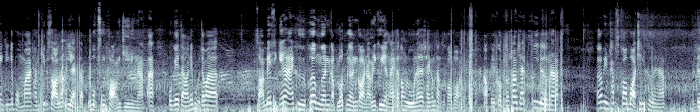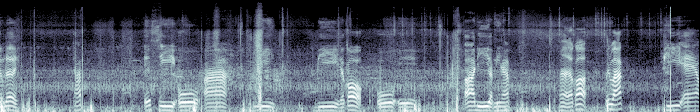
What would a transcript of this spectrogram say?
จริงๆเดี๋ยวผมมาทำคลิปสอนละเอียดแบบระบบซื้อของอีกทีนึงนะครับอะโอเคแต่ตอนนี้ผมจะมาสอนเบสิกง่ายๆคือเพิ่มเงินกับลดเงินก่อนนะอันนี้คือยังไงก็ต้องรู้นะจะใช้คำสั่งสกอร์บอร์ดโอเคกดตรงช่องแชทที่เดิมนะครับ แล้วก็พิมพ์ทับสกอร์บอร์ดเช่นเคยนะครับ เดิมเลยทับ S C O R E B แล้วก็ O A R D แบบนี้นะครับอ่าแล้วก็เป็นวรรค P L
